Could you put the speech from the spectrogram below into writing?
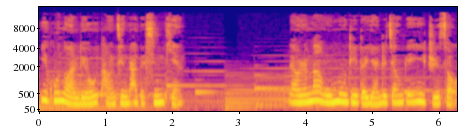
一股暖流淌进他的心田。两人漫无目的的沿着江边一直走，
